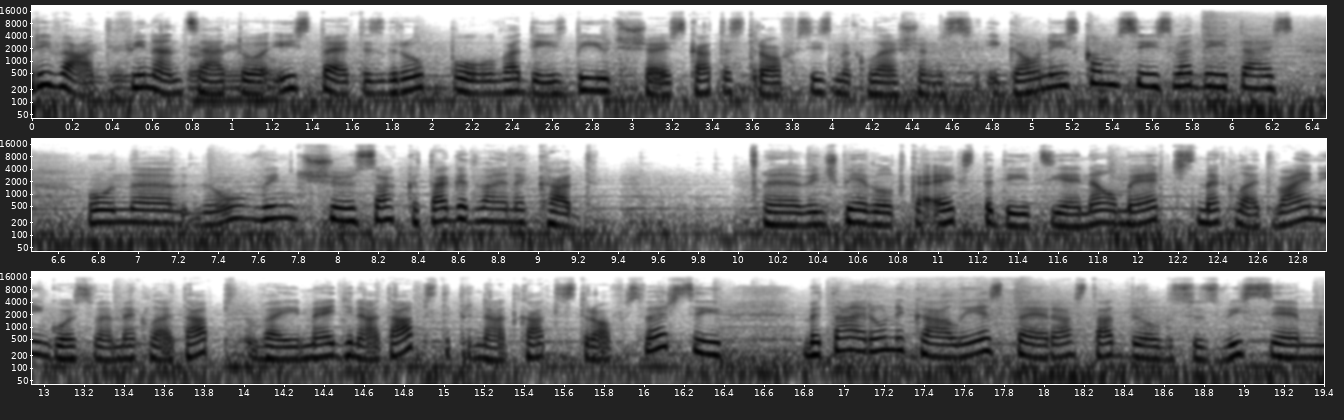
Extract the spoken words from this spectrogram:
privāti finansēto izpētes grupu vadīs bijušais katastrofas izmeklēšanas Igaunijas komisijas vadītājs. Un, e, nu, viņš saka, tagad vai nekad. Viņš piebilda, ka ekspedīcijai nav mērķis meklēt vainīgos vai, meklēt ap, vai mēģināt apstiprināt katastrofas versiju, bet tā ir unikāla iespēja rast atbildes uz visiem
